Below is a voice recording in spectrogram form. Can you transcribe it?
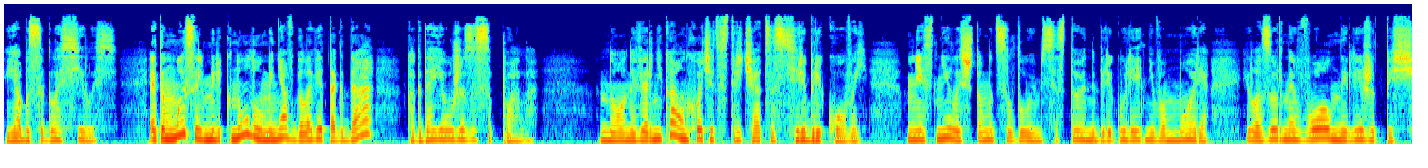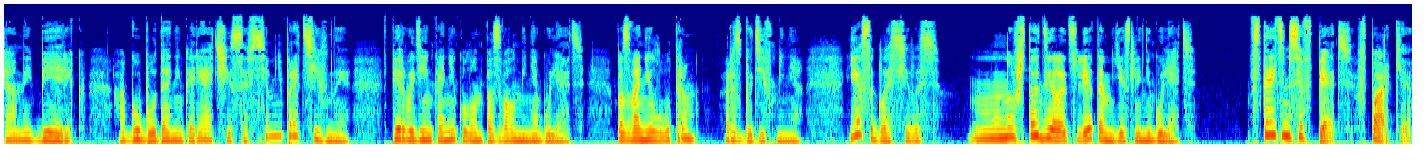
я бы согласилась. Эта мысль мелькнула у меня в голове тогда, когда я уже засыпала. Но наверняка он хочет встречаться с Серебряковой. Мне снилось, что мы целуемся, стоя на берегу летнего моря, и лазурные волны лижут песчаный берег, а губы у Дани горячие, совсем не противные. В первый день каникул он позвал меня гулять. Позвонил утром, разбудив меня. Я согласилась. Ну что делать летом, если не гулять? «Встретимся в пять, в парке,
